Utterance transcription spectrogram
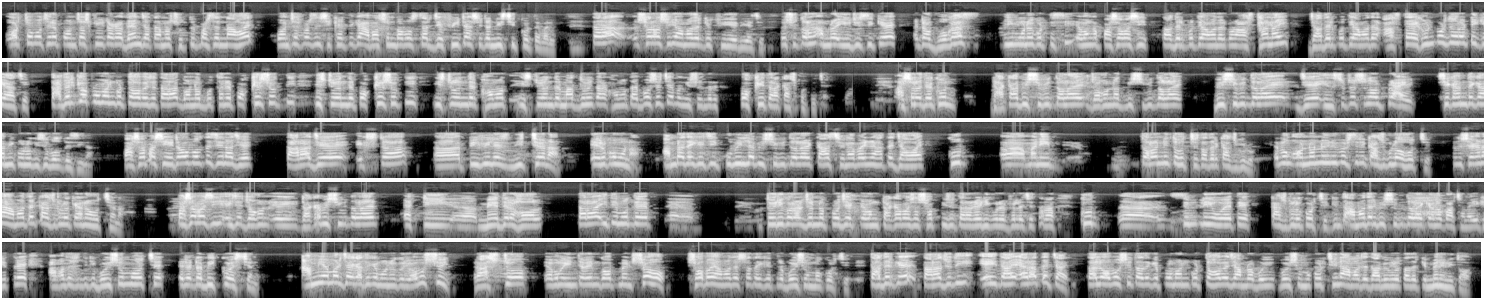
অর্থ বছরে পঞ্চাশ কোটি টাকা দেন যাতে আমরা সত্তর পার্সেন্ট না হয়। পঞ্চাশ পার্সেন্ট শিক্ষার্থীকে আবাসন ব্যবস্থার যে ফিটা সেটা নিশ্চিত করতে পারি। তারা সরাসরি আমাদেরকে ফিরিয়ে দিয়েছে। তো সুতরাং আমরা ইউজিসি কে একটা ভোগাস ই মনে করতেছি এবং পাশাপাশি তাদের প্রতি আমাদের কোনো আস্থা নাই। যাদের প্রতি আমাদের আস্থা এখন পর্যন্ত টিকে আছে, তাদেরকেও প্রমাণ করতে হবে যে তারা গণঅভ্যুত্থানের পক্ষের শক্তি স্টুডেন্টদের পক্ষের শক্তি স্টুডেন্টদের ক্ষমতা স্টুডেন্টদের মাধ্যমে তারা ক্ষমতায় বসেছে এবং স্টুডেন্টদের পক্ষেই তারা কাজ করতে চায়। আসলে দেখুন, ঢাকা বিশ্ববিদ্যালয়, জগন্নাথ বিশ্ববিদ্যালয়, বিশ্ববিদ্যালয়ে যে ইনস্টিটিউশনাল প্রাইড সেখান থেকে আমি কোনো কিছু বলতেছি না। পাশাপাশি এটাও বলতেছি না যে তারা যে এক্সট্রা প্রিভিলেজ নিচ্ছে না, এরকমও না। আমরা দেখেছি কুমিল্লা বিশ্ববিদ্যালয়ের কাজ সেনাবাহিনীর হাতে যাওয়ায় খুব মানে ত্বরান্বিত হচ্ছে তাদের কাজগুলো এবং অন্যান্য ইউনিভার্সিটির কাজগুলো হচ্ছে। কিন্তু সেখানে আমাদের কাজগুলো কেন হচ্ছে না? পাশাপাশি এই যে যখন এই ঢাকা বিশ্ববিদ্যালয়ের একটি মেয়েদের হল তারা ইতিমধ্যে তৈরি করার জন্য প্রজেক্ট এবং টাকা পয়সা সবকিছু তারা রেডি করে ফেলেছে। তারা খুব সিম্পলি ওয়েতে কাজগুলো করছে। কিন্তু আমাদের বিশ্ববিদ্যালয় কেন পারছে না? এক্ষেত্রে আমাদের সাথে কি বৈষম্য হচ্ছে? এটা একটা বিগ কোয়েশ্চেন আমি আমার জায়গা থেকে মনে করি অবশ্যই রাষ্ট্র এবং ইন্টারিম গভর্নমেন্ট সহ সবাই আমাদের সাথে ক্ষেত্রে বৈষম্য করছে। তাদেরকে, তারা যদি এই দায় এড়াতে চায়, তাহলে অবশ্যই তাদেরকে প্রমাণ করতে হবে যে আমরা বৈষম্য করছি না। আমাদের দাবিগুলো তাদেরকে মেনে নিতে হবে।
